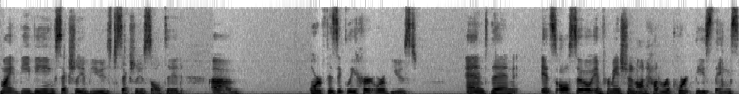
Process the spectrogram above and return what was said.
might be being sexually abused, sexually assaulted, um, or physically hurt or abused. And then it's also information on how to report these things.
